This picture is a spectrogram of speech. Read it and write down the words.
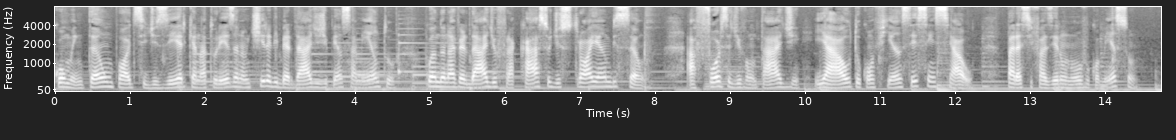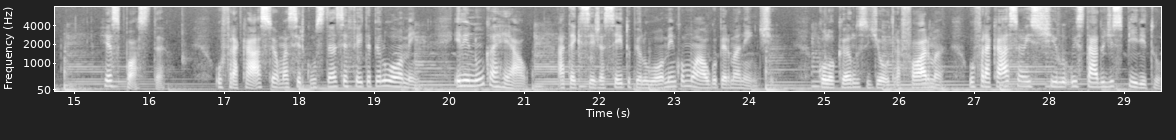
Como então pode-se dizer que a natureza não tira liberdade de pensamento quando na verdade o fracasso destrói a ambição? a força de vontade e a autoconfiança essencial para se fazer um novo começo? Resposta: O fracasso é uma circunstância feita pelo homem. Ele nunca é real, até que seja aceito pelo homem como algo permanente. Colocando-se de outra forma, o fracasso é um estilo, o estado de espírito.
